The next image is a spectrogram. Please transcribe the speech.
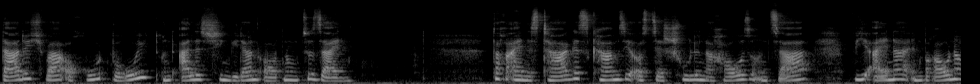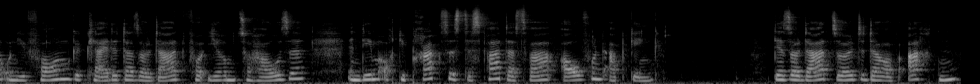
Dadurch war auch Ruth beruhigt und alles schien wieder in Ordnung zu sein. Doch eines Tages kam sie aus der Schule nach Hause und sah, wie einer in brauner Uniform gekleideter Soldat vor ihrem Zuhause, in dem auch die Praxis des Vaters war, auf und ab ging. Der Soldat sollte darauf achten,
